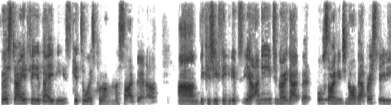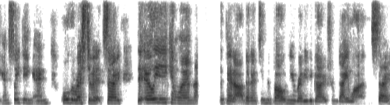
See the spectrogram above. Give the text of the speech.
first aid for your babies gets always put on the side burner um, because you think it's yeah i need to know that but also i need to know about breastfeeding and sleeping and all the rest of it. So the earlier you can learn that the better that it's in the vault and you're ready to go from day one. So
